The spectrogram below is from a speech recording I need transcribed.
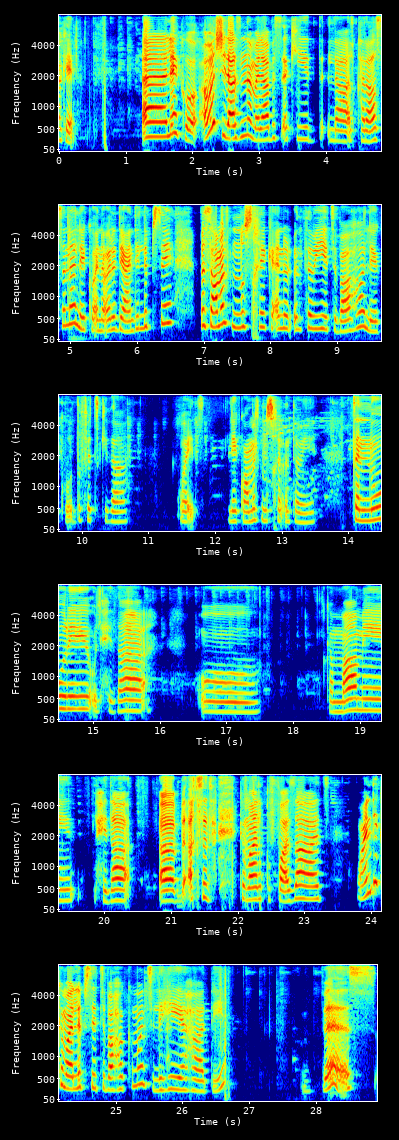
okay. آه ليكو أول شي لازمنا ملابس أكيد للقراصنة. ليكو أنا already عندي اللبسة بس عملت النسخة كأنه الأنثوية تبعها. ليكو ضفت كذا. wait ليكو عملت نسخة الأنثوية. تنوري والحذاء و كمامة الحذاء آه أقصد كمان القفازات. وعندي كمان لبسة تبع هوكموت اللي هي هادي. بس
